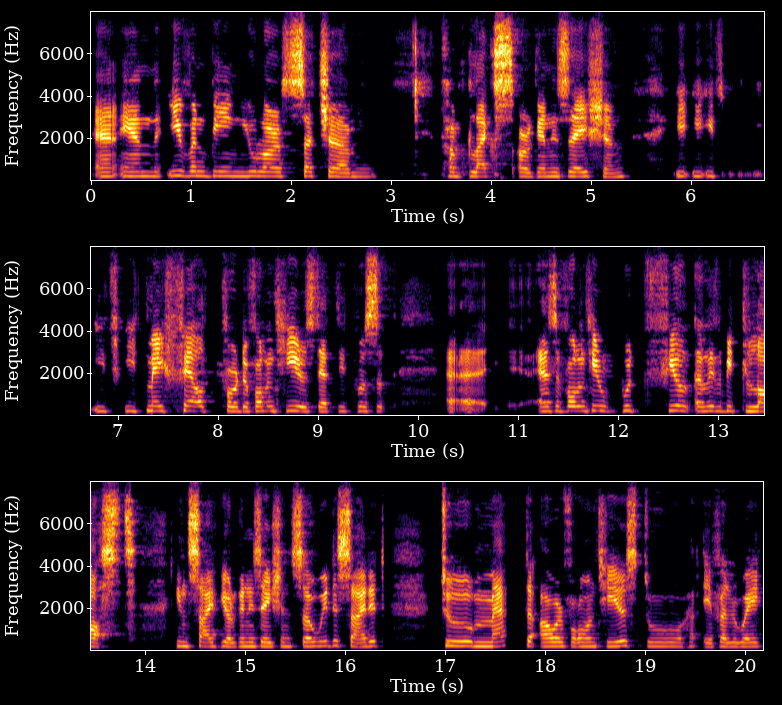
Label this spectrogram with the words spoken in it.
And, and, even being EULAR such a um, complex organization, it, it, it, it, may felt for the volunteers that it was, uh, as a volunteer, would feel a little bit lost inside the organization. So we decided to map the, our volunteers to evaluate,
